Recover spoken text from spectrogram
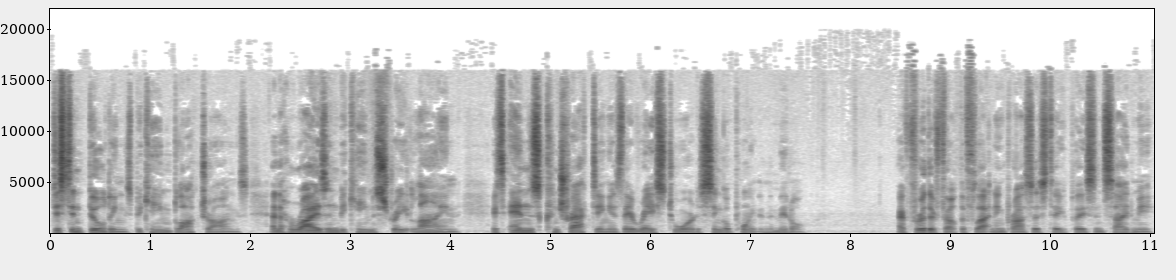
Distant buildings became block drawings, and the horizon became a straight line, its ends contracting as they raced toward a single point in the middle. I further felt the flattening process take place inside me,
